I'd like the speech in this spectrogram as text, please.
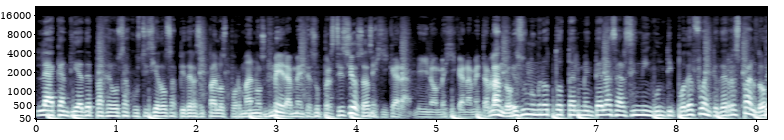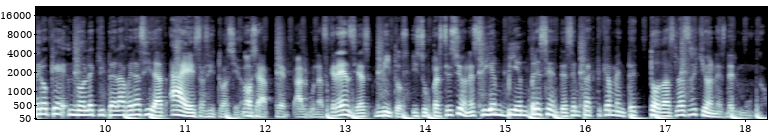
La cantidad de pájaros ajusticiados a piedras y palos por manos meramente supersticiosas, mexicana y no mexicanamente hablando, es un número totalmente al azar sin ningún tipo de fuente de respaldo, pero que no le quita la veracidad a esa situación. O sea, que algunas creencias, mitos y supersticiones siguen bien presentes en prácticamente todas las regiones del mundo.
